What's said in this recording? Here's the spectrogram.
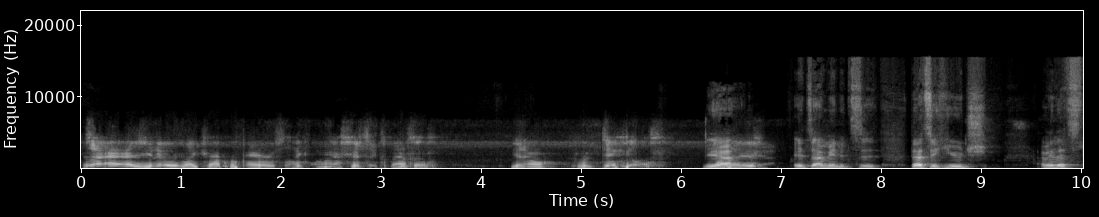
because as you know, with like truck repairs, like I mean that shit's expensive. You know, it's ridiculous. Yeah, nowadays. it's. I mean, it's a, that's a huge. I mean, that's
